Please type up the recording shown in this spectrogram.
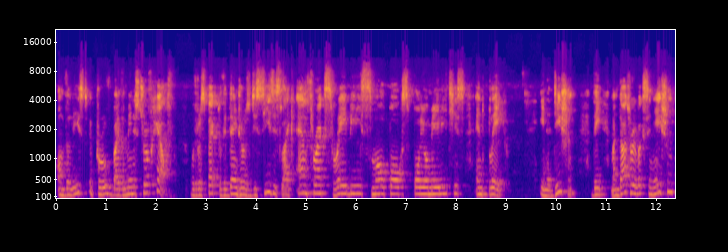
on the list approved by the Ministry of Health with respect to the dangerous diseases like anthrax, rabies, smallpox, poliomyelitis, and plague. In addition, the mandatory vaccination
